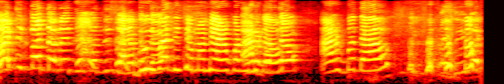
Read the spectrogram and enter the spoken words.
ওই তিনবার দাও রে দুইবার দিছে আরেকবার দুইবার দিছে মামি আরেকবার দাও আরেকবার দাও দুইবার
